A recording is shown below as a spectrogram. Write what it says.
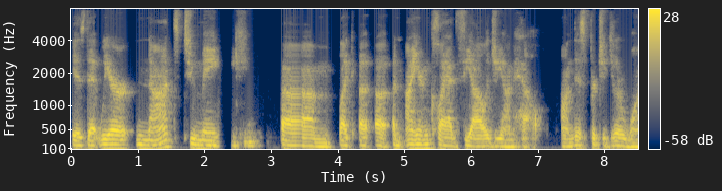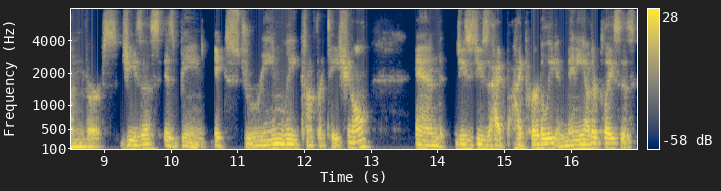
is that we are not to make um, like a, a, an ironclad theology on hell on this particular one verse. Jesus is being extremely confrontational, and Jesus uses hyperbole in many other places.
